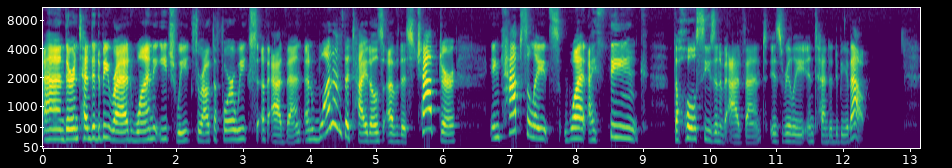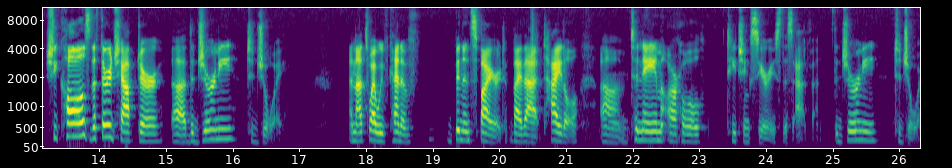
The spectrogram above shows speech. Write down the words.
and they're intended to be read one each week throughout the four weeks of Advent. And one of the titles of this chapter encapsulates what I think the whole season of Advent is really intended to be about. She calls the third chapter uh, The Journey to Joy. And that's why we've kind of been inspired by that title um, to name our whole teaching series this Advent The Journey to Joy.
